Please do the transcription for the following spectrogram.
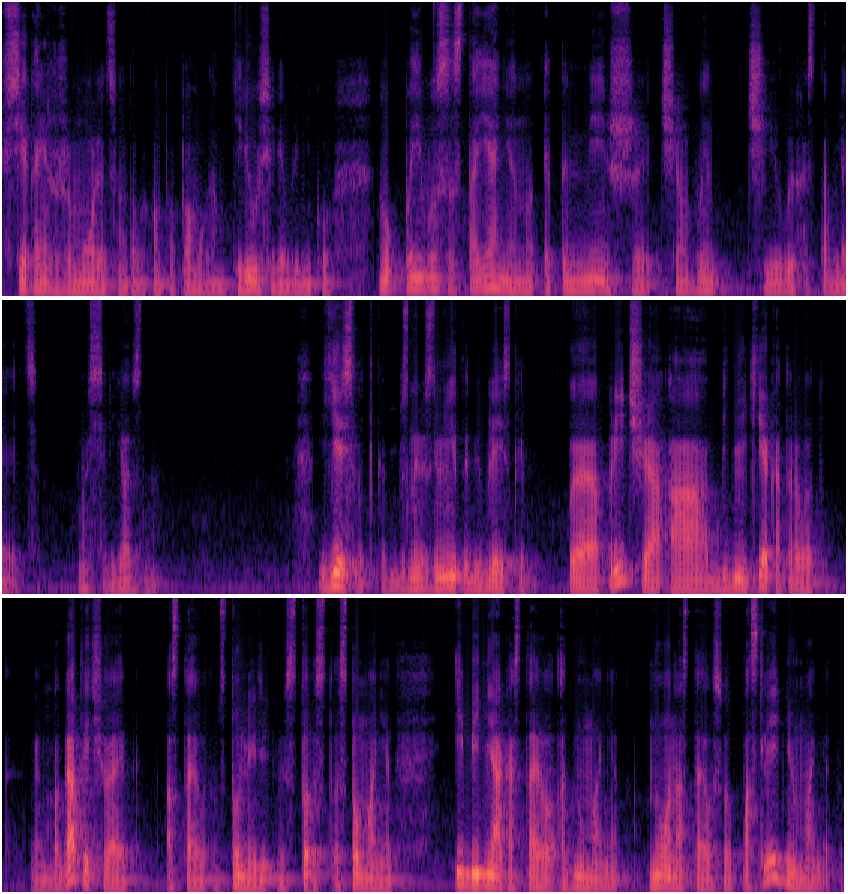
все, конечно же, молятся на то, как он помог там, Кириллу Серебреннику, но по его состоянию, ну, это меньше, чем вы чаевых оставляете. Ну, серьезно. Есть вот как бы знаменитая библейская притча о бедняке, который вот э, богатый человек оставил там 100, 100, 100 монет, и бедняк оставил одну монету, но он оставил свою последнюю монету,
